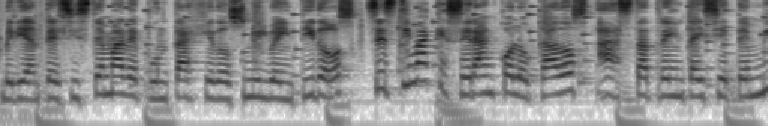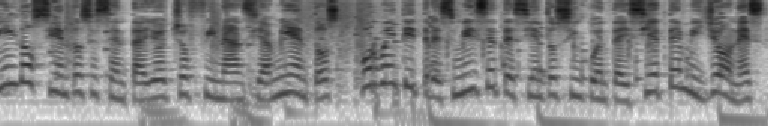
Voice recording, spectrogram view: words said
mediante el sistema de puntaje 2022, se estima que serán colocados hasta 37.268 financiamientos por 23.757 millones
